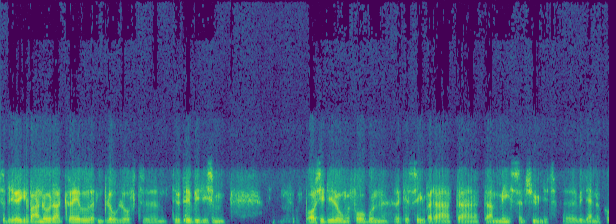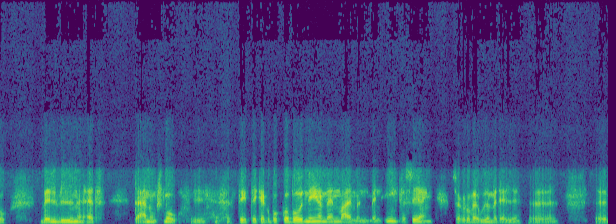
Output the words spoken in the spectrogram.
så det er jo ikke bare noget, der er grebet ud af den blå luft. Øh, det er jo det, vi ligesom også i dialog med forbundene øh, kan se, hvad der, der, der er mest sandsynligt, øh, vi lander på. Velvidende, at der er nogle små. Det, det kan gå både den ene og den anden vej, men, men en placering, så kan du være ude af medalje. Øh, øh,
